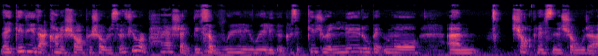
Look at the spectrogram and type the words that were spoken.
They give you that kind of sharper shoulder. So if you're a pear shape, these are really, really good because it gives you a little bit more um, sharpness in the shoulder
